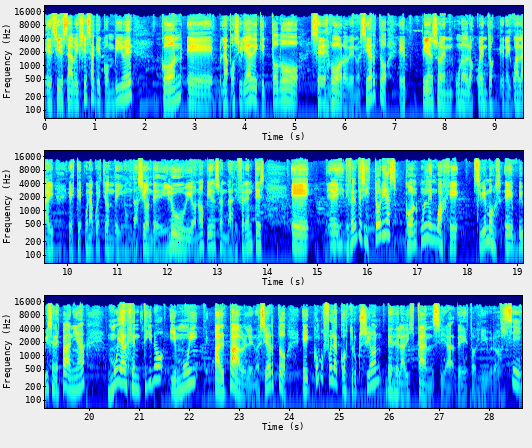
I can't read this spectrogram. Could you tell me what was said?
Es decir, esa belleza que convive con la posibilidad de que todo se desborde, ¿no es cierto? pienso en uno de los cuentos en el cual hay este, una cuestión de inundación, de diluvio, ¿no? Pienso en las diferentes, diferentes historias con un lenguaje si bien vos eh, vivís en España, muy argentino y muy palpable, ¿no es cierto? Eh, ¿Cómo fue la construcción desde la distancia de estos libros? Sí,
